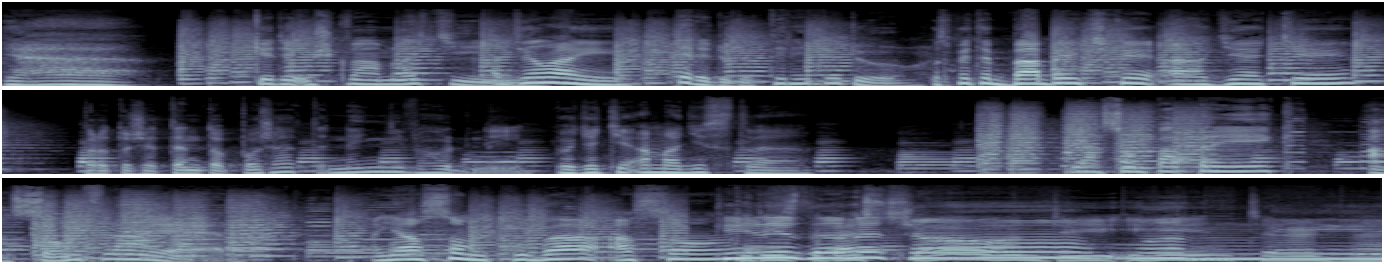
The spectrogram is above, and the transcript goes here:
Yeah. Kdy už k vám letí. A dělají. Tyry dudu, tyry dudu. Uspějte babičky a děti. Protože tento pořad není vhodný. Pro děti a mladistvé. Já jsem Paprik a jsem Flyer. A já jsem Kuba a jsem... It is the best show on the internet.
